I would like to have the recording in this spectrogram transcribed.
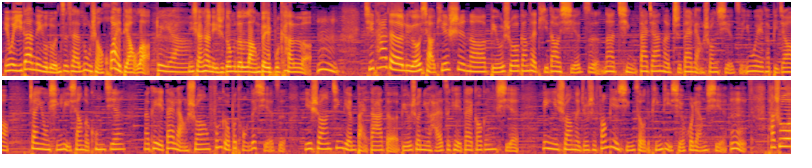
因为一旦那个轮子在路上坏掉了，对呀，你想想你是多么的狼狈不堪了。嗯，其他的旅游小贴士呢，比如说刚才提到鞋子，那请大家呢只带两双鞋子，因为它比较占用行李箱的空间。那可以带两双风格不同的鞋子，一双经典百搭的，比如说女孩子可以带高跟鞋，另一双呢就是方便行走的平底鞋或凉鞋。嗯，他说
